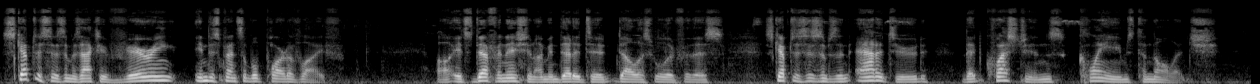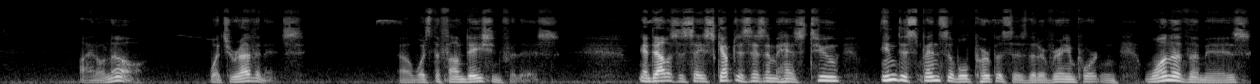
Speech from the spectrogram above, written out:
Skepticism is actually a very indispensable part of life. Uh, its definition, I'm indebted to Dallas Willard for this. Skepticism is an attitude that questions claims to knowledge. I don't know. What's your evidence? Uh, what's the foundation for this? And Dallas would say skepticism has two indispensable purposes that are very important. One of them is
